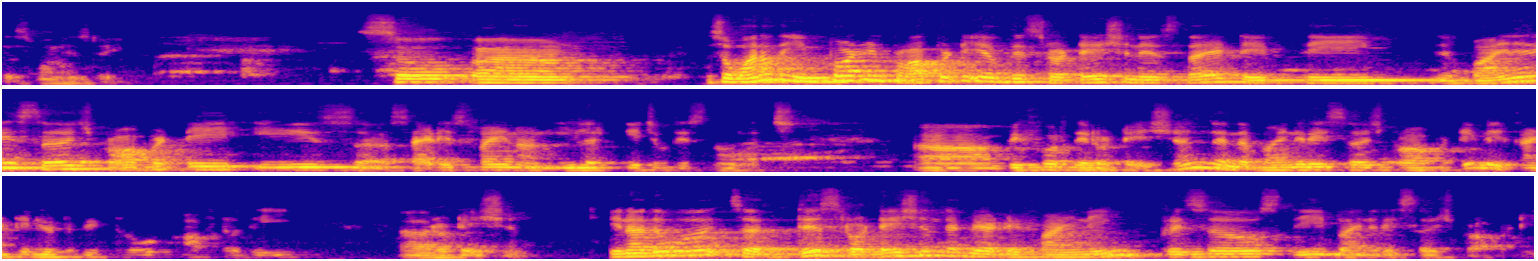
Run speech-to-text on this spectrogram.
this one is doing. So um, so one of the important property of this rotation is that if the, binary search property is uh, satisfied on each of these nodes uh, before the rotation, then the binary search property will continue to be true after the uh, rotation. In other words, uh, this rotation that we are defining preserves the binary search property.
